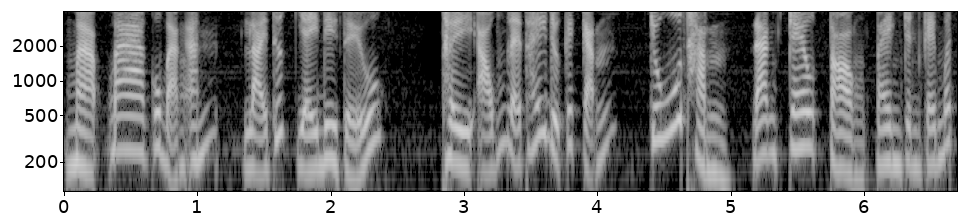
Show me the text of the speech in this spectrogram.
mà ba của bạn ánh lại thức dậy đi tiểu. Thì ổng lại thấy được cái cảnh chú Thành đang treo toàn tan trên cây mít.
